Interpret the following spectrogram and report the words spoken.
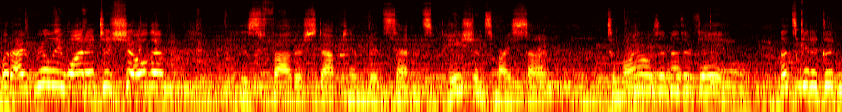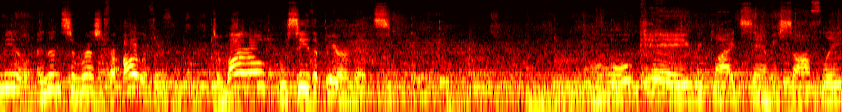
but I really wanted to show them. His father stopped him mid sentence. Patience, my son. Tomorrow is another day. Let's get a good meal and then some rest for all of you. Tomorrow, we see the pyramids. Okay, replied Sammy softly.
